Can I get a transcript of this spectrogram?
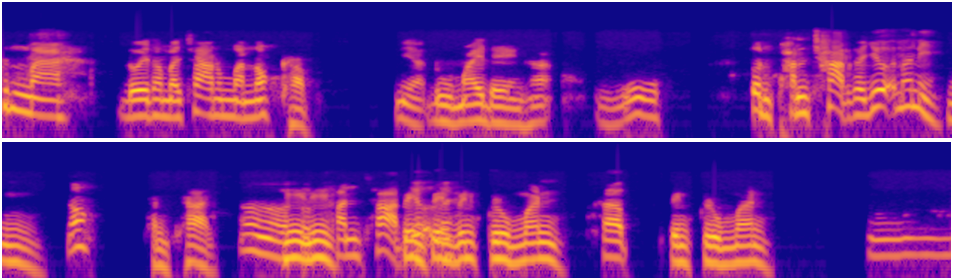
ขึ้นมา โดยธรรมชาติของมันเนาะครับ เนี่ยดูไม้แดงฮะโอ้โหต้นพันธุ์ชาติก็เยอะนะนี่อืมเนาะพันชาติเออนี่ต้นนี่พันธุ์ชาติเป็นเยอะเป็เลนยเป็นกลุ่มมันครับ เป็นกลุ่มมันอืม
